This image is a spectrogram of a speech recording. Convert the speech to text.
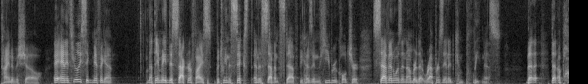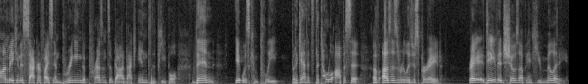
kind of a show. And it's really significant that they made this sacrifice between the sixth and the seventh step because in Hebrew culture, seven was a number that represented completeness. That, that upon making this sacrifice and bringing the presence of God back into the people, then it was complete. But again, it's the total opposite of Uzzah's religious parade. Right? David shows up in humility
